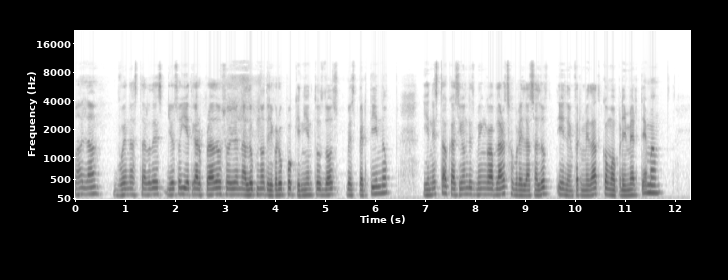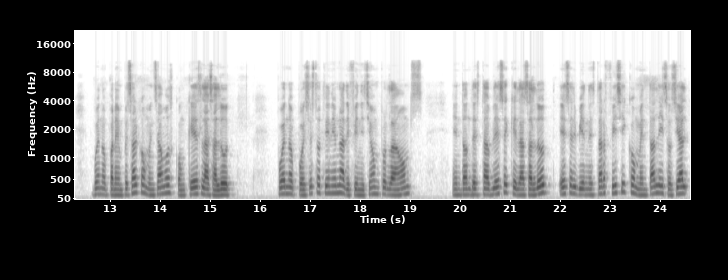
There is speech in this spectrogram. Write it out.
Hola, buenas tardes. Yo soy Edgar Prado, soy un alumno del grupo 502 vespertino y en esta ocasión les vengo a hablar sobre la salud y la enfermedad como primer tema. Bueno, para empezar comenzamos con qué es la salud. Bueno, pues esto tiene una definición por la OMS en donde establece que la salud es el bienestar físico, mental y social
